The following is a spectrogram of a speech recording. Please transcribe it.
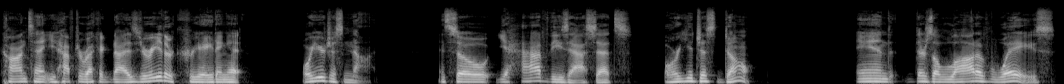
content, you have to recognize you're either creating it or you're just not. And so you have these assets or you just don't. And there's a lot of ways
